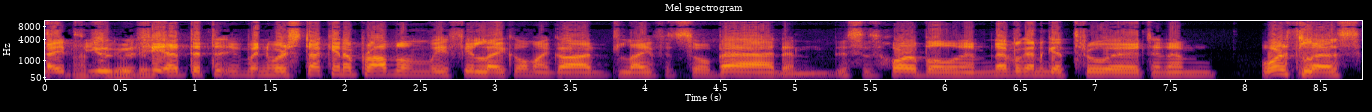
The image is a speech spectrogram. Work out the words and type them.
Right? You, you at the when we're stuck in a problem we feel like oh my god life is so bad and this is horrible and i'm never going to get through it and i'm worthless.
